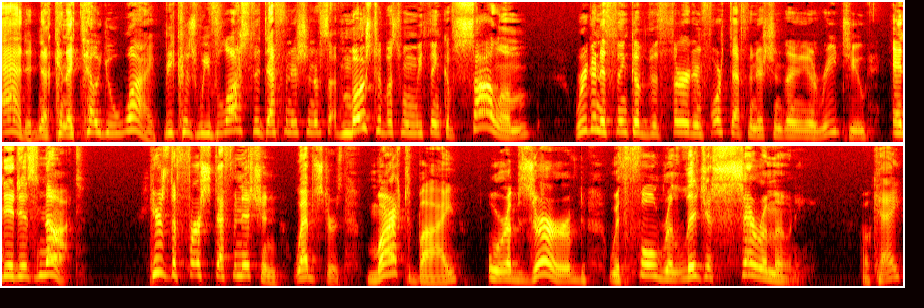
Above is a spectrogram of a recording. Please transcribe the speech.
added. Now, can I tell you why? Because we've lost the definition of solemn. most of us when we think of solemn, we're going to think of the third and fourth definition that I'm going to read to you, and it is not. Here's the first definition Webster's marked by or observed with full religious ceremony. Okay?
